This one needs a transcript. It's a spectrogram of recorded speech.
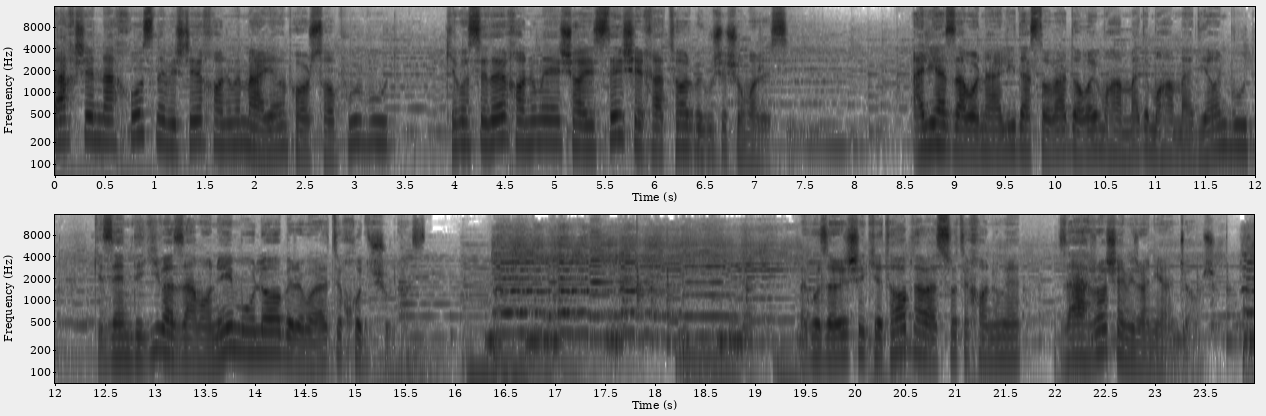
بخش نخست نوشته خانم مریم پارساپور بود که با صدای خانم شایسته شیخ عطار به گوش شما رسید. علی از زبان علی دستاورد آقای محمد محمدیان بود که زندگی و زمانه مولا به روایت خودشون است. و گزارش کتاب توسط خانم زهرا شمیرانی انجام شد.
